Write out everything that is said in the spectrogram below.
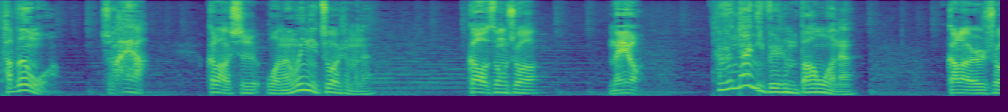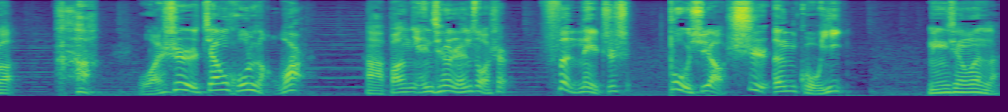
他问我说：“哎呀，高老师，我能为你做什么呢？”高晓松说：“没有。”他说：“那你为什么帮我呢？”高老师说：“哈，我是江湖老腕儿啊，帮年轻人做事儿，分内之事不需要世恩古义。”明星问了：“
